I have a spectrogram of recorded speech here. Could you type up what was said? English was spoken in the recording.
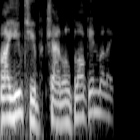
My YouTube channel blog in Malay.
